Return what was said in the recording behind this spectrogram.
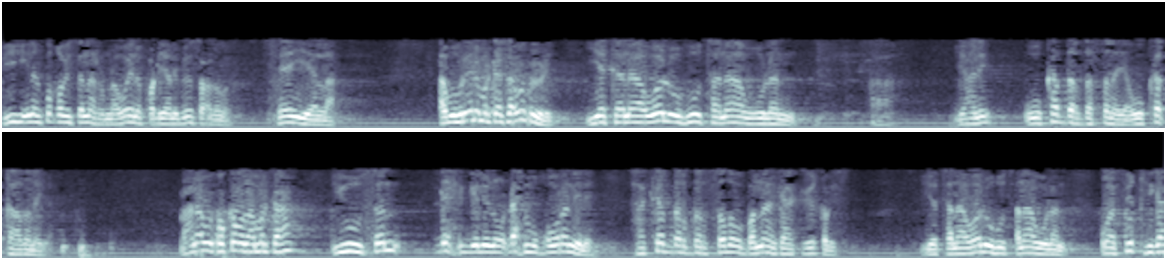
biyihii inaan ku qabaysanaan rabnaa wayna fadhiyaan biyo socdama seen yeellaa abu hureyre markaasaa wuxuu yidhi yatanaawaluhu tanaawulan yani wuu ka dardarsanaya wuu ka qaadanaya macnaha wuxuu ka wadaa markaa yuusan dhex gelin oo dhex muquuranine ha ka dardarsado bannaanka ha kaga qabaysa yatanaawaluhu tanaawulan waa fiqhiga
